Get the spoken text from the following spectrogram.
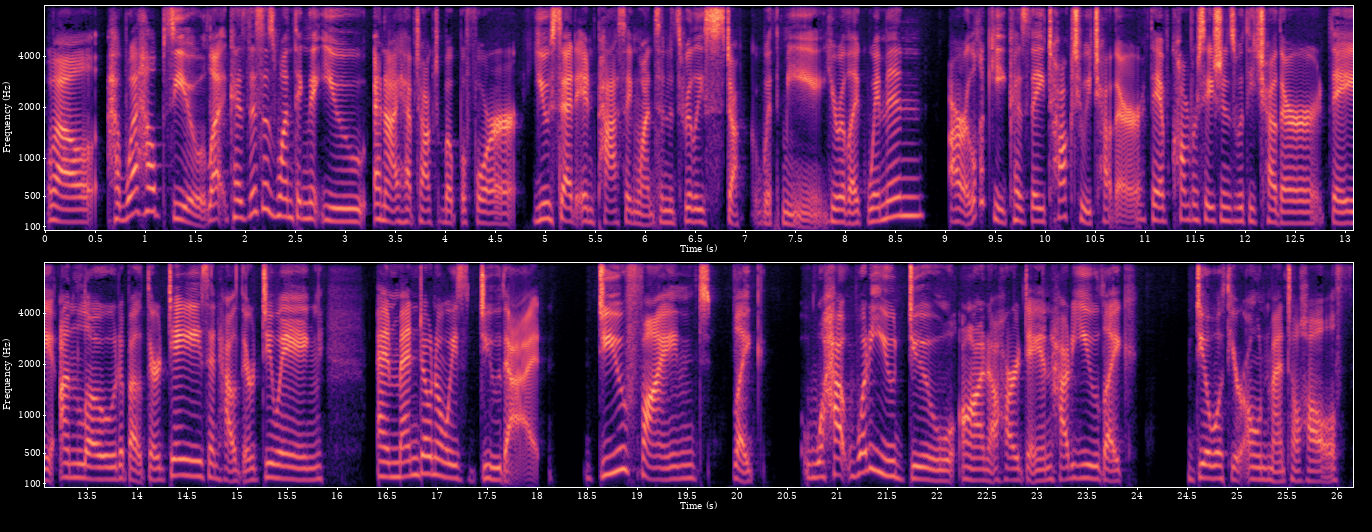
Well, what helps you? Because this is one thing that you and I have talked about before. You said in passing once, and it's really stuck with me. You're like, women are lucky because they talk to each other, they have conversations with each other, they unload about their days and how they're doing. And men don't always do that. Do you find like, how, what do you do on a hard day and how do you like deal with your own mental health,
